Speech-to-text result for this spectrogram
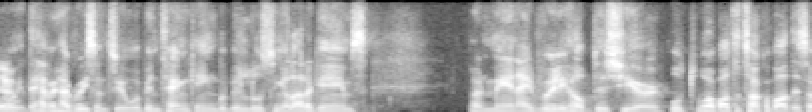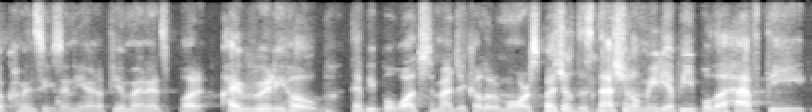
Yeah. We, they haven't had reason to. We've been tanking. We've been losing a lot of games. But man, I really hope this year, we we're about to talk about this upcoming season here in a few minutes, but I really hope that people watch the Magic a little more, especially this national media people that have the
